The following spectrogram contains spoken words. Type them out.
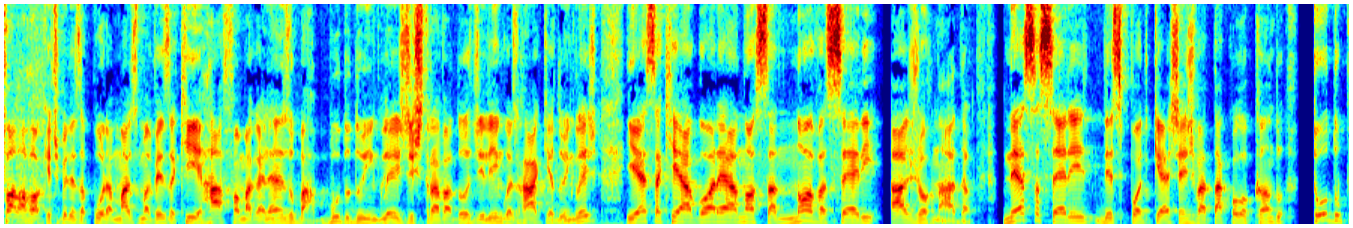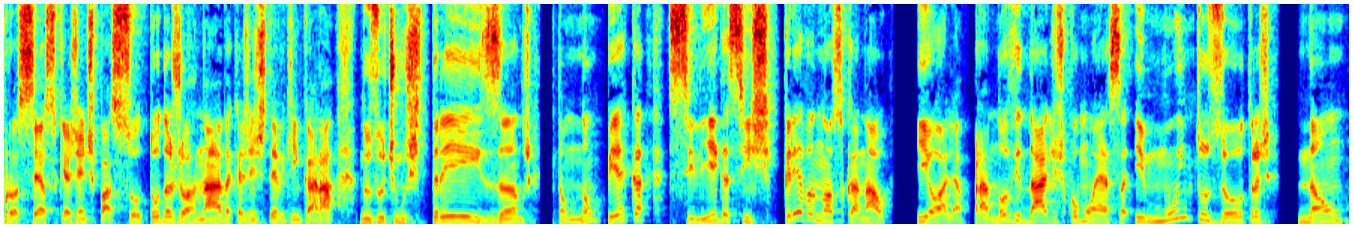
Fala Rocket, beleza pura? Mais uma vez aqui, Rafa Magalhães, o barbudo do inglês, destravador de línguas, hacker do inglês. E essa aqui agora é a nossa nova série, A Jornada. Nessa série desse podcast, a gente vai estar colocando todo o processo que a gente passou, toda a jornada que a gente teve que encarar nos últimos três anos. Então não perca, se liga, se inscreva no nosso canal e olha, para novidades como essa e muitas outras, não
